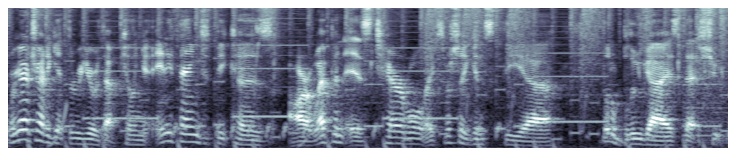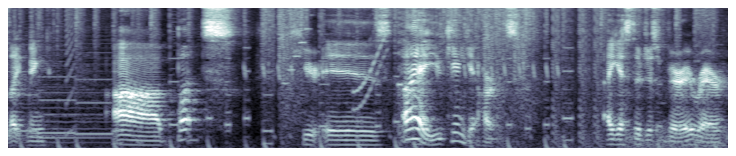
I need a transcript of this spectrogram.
We're going to try to get through here without killing anything just because our weapon is terrible, especially against the uh, little blue guys that shoot lightning. Uh, but here is... Oh, hey, you can get hearts. I guess they're just very rare.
